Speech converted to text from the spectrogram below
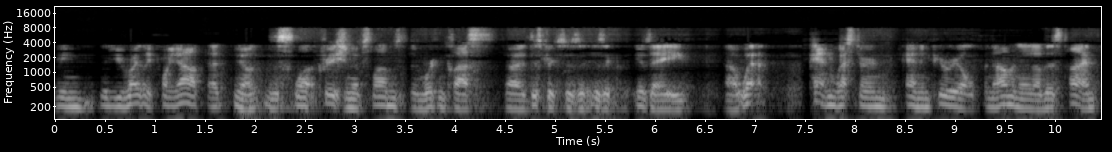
I mean, you rightly point out that you know the slum, creation of slums and working class uh, districts is a, is a is a uh, pan-Western, pan-imperial phenomenon of this time.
